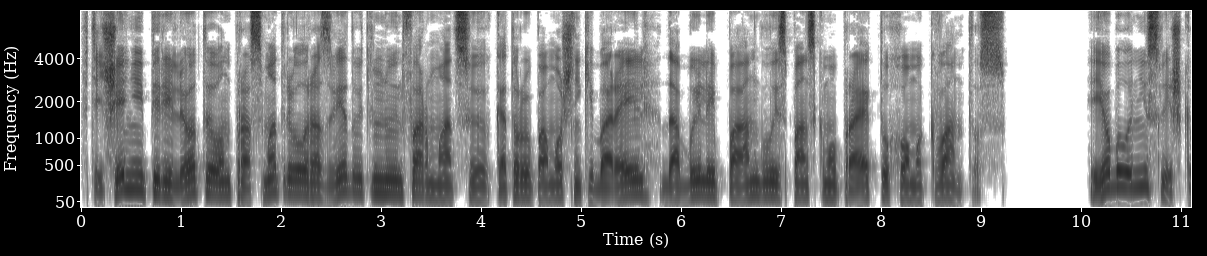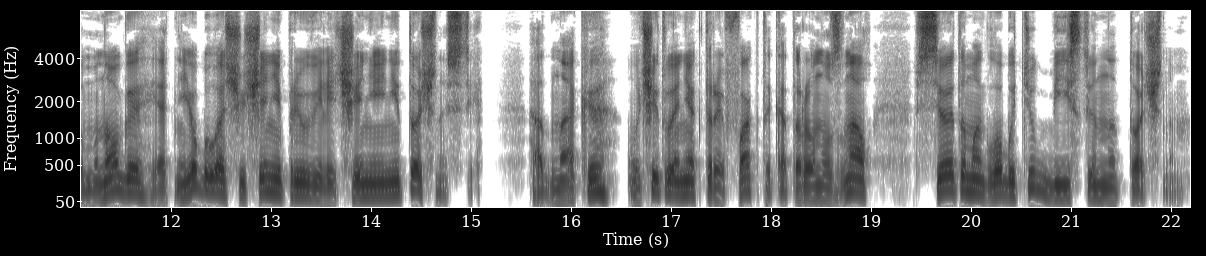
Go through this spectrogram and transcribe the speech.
В течение перелета он просматривал разведывательную информацию, которую помощники Барель добыли по англо-испанскому проекту Homo Quantus. Ее было не слишком много, и от нее было ощущение преувеличения и неточности. Однако, учитывая некоторые факты, которые он узнал, все это могло быть убийственно точным.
